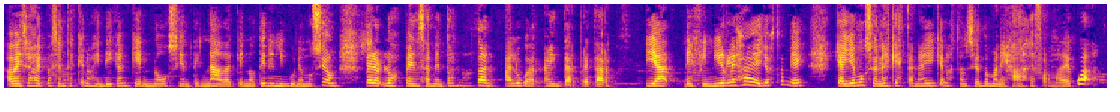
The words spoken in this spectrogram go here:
A veces hay pacientes que nos indican que no sienten nada, que no tienen ninguna emoción, pero los pensamientos nos dan a lugar a interpretar y a definirles a ellos también que hay emociones que están ahí que no están siendo manejadas de forma adecuada.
